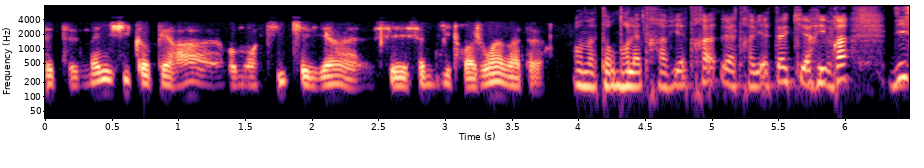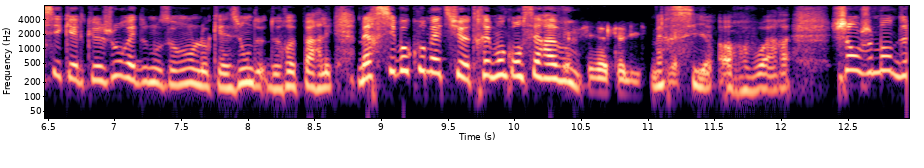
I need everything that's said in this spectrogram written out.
cette magnifique opéra euh, romantique, eh bien c'est samedi 3 juin à 20h. En attendant la Traviata, la Traviata qui arrivera d'ici quelques jours et d'où nous aurons l'occasion de, de, reparler. Merci beaucoup Mathieu, très bon concert à vous. Merci Nathalie. Merci, au revoir. Changement de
